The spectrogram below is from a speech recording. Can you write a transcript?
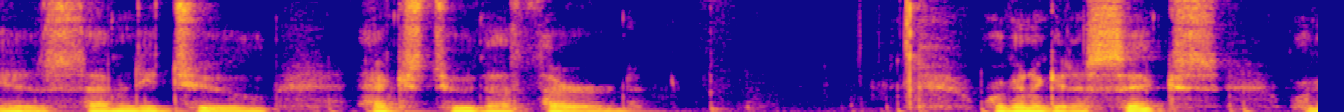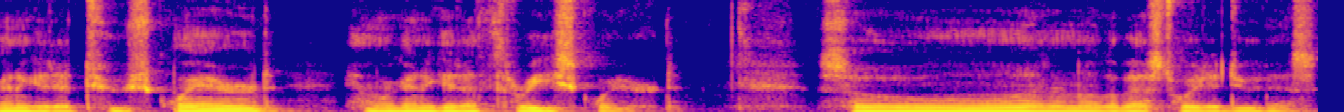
is 72, x to the third. We're going to get a 6, we're going to get a 2 squared, and we're going to get a 3 squared. So, I don't know the best way to do this.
